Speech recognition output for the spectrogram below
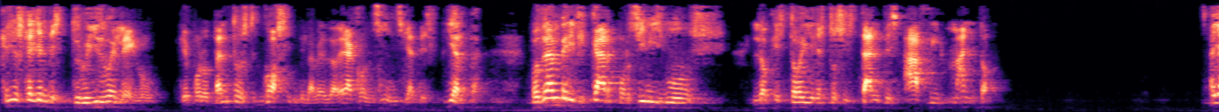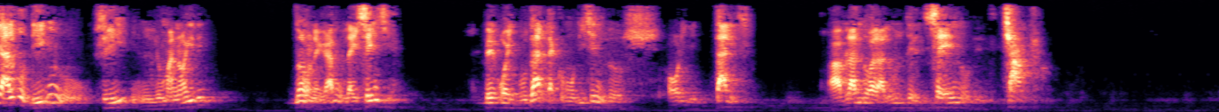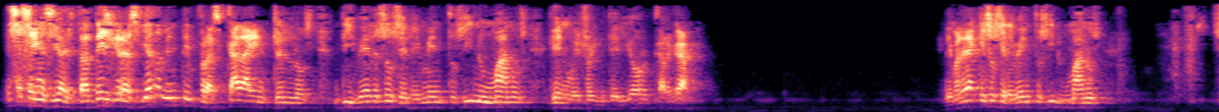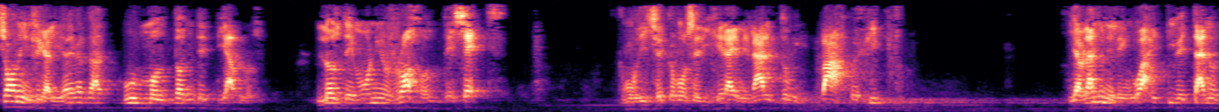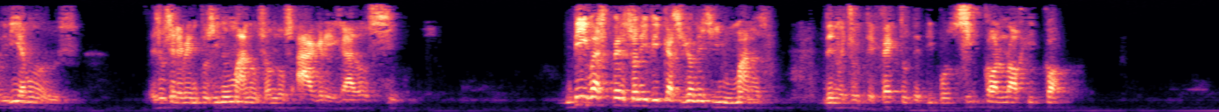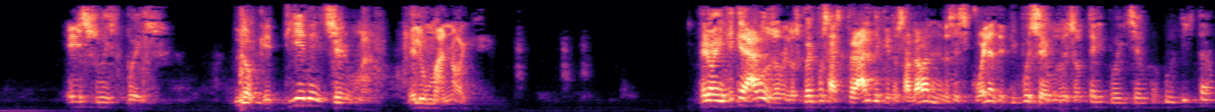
aquellos que hayan destruido el ego, que por lo tanto gocen de la verdadera conciencia despierta, podrán verificar por sí mismos lo que estoy en estos instantes afirmando. Hay algo digno, sí, en el humanoide. No lo negamos, la esencia. O el budata, como dicen los orientales, hablando a la luz del seno, del chakra. Esa esencia está desgraciadamente enfrascada entre los diversos elementos inhumanos que en nuestro interior cargamos. De manera que esos elementos inhumanos son en realidad de verdad un montón de diablos, los demonios rojos de Set, como dice, como se dijera en el alto y bajo Egipto. Y hablando en el lenguaje tibetano diríamos, esos elementos inhumanos son los agregados vivas personificaciones inhumanas de nuestros defectos de tipo psicológico. Eso es pues lo que tiene el ser humano, el humanoide. Pero ¿en qué quedamos sobre los cuerpos astrales de que nos hablaban en las escuelas de tipo pseudo-esotérico y pseudo-ocultista?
